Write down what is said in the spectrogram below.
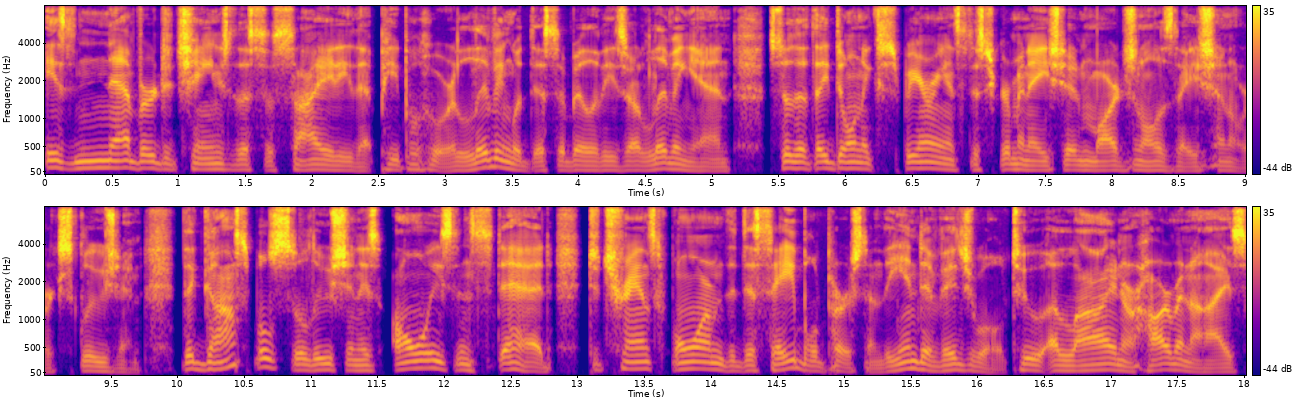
is never to change the society that people who are living with disabilities are living in so that they don't experience discrimination, marginalization, or exclusion. The gospel's solution is always instead to transform the disabled person, the individual, to align or harmonize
